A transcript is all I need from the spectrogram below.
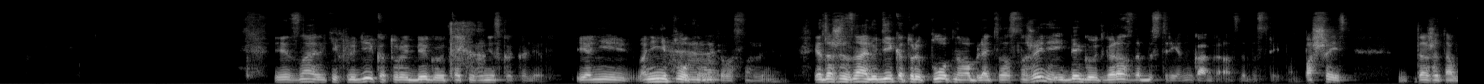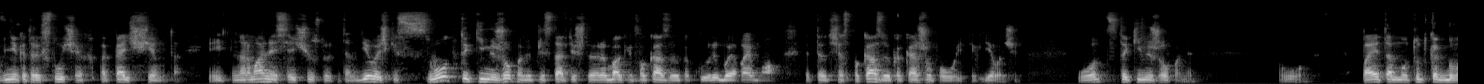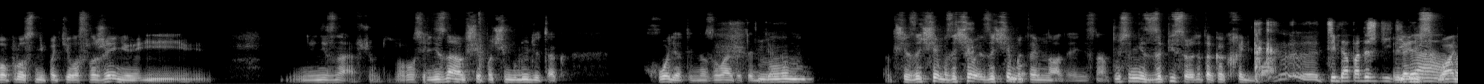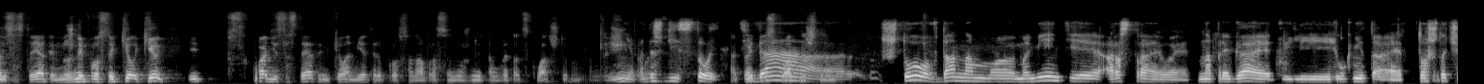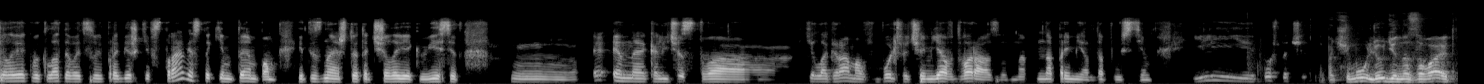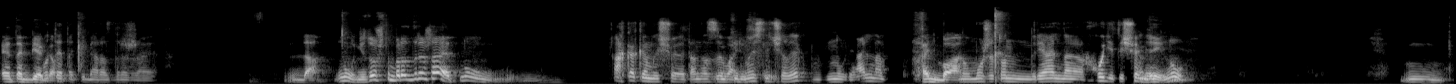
Я знаю таких людей, которые бегают так уже несколько лет. И они, они не плотного телосложения. Я даже знаю людей, которые плотного, блядь, телосложения и бегают гораздо быстрее. Ну как гораздо быстрее? Там, по 6, даже там в некоторых случаях по 5 с чем-то. И нормально себя чувствуют. Там девочки с вот такими жопами. Представьте, что я рыбак и показываю, какую рыбу я поймал. Это вот сейчас показываю, какая жопа у этих девочек. Вот с такими жопами. Вот. Поэтому тут как бы вопрос не по телосложению и я не знаю, в чем тут вопрос. Я не знаю вообще, почему люди так ходят и называют это бегом. Ну, Вообще, зачем, зачем, зачем ну, это им надо, я не знаю. Пусть они записывают это как ходьба. Тебя, подожди, Или тебя... они в скваде состоят, им нужны просто кил, кил, в скваде состоят, им километры просто-напросто нужны там в этот сквад, чтобы там Не, подожди, стой. Опять тебя что в данном э, моменте расстраивает, напрягает или угнетает? То, что человек выкладывает свои пробежки в страве с таким темпом, и ты знаешь, что этот человек весит э, энное количество килограммов больше, чем я в два раза, например, допустим. Или то, что... Почему люди называют это бегом? Вот это тебя раздражает. Да. Ну, не то чтобы раздражает, ну... А как им еще это называть? Ну, если человек, ну, реально... Ходьба. Ну, может, он реально ходит еще Андрей, ну,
